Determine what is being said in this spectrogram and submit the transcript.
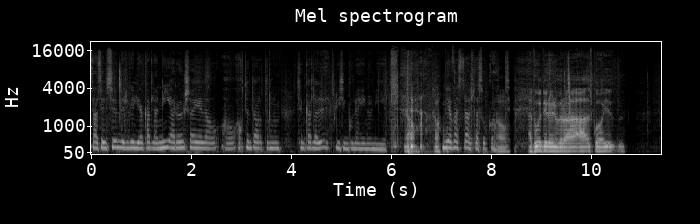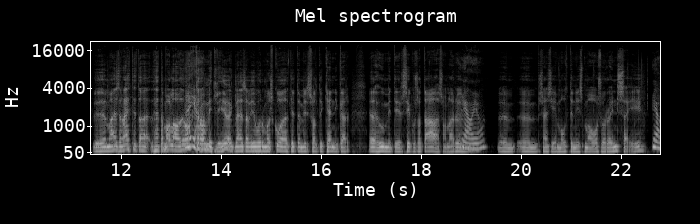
það sem sumir vilja kalla nýja raunsægið á, á 8. áratunum sem kallaði upplýsinguna hinn og nýju. já, já. Mér fannst það alltaf svo já. gott. En þú veit í raun og veru að, að sko, ég, við höfum aðeins rætt þetta, þetta mála áður okkar á milli vegna þess að við vorum að skoða til dæmis svolítið kenningar eða hugmyndir Sigursa Daðasonar um, Já, já, um, um sem sé, mótinisma og svo raunsægi já,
